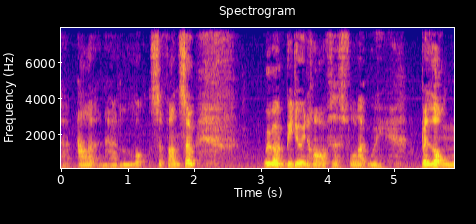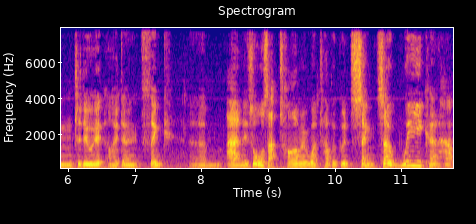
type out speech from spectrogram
uh, Allet and had lots of fun so we won't be doing Harvest Festival like we belong to do it I don't think um, and it's always that time we want to have a good sing. So we can have,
